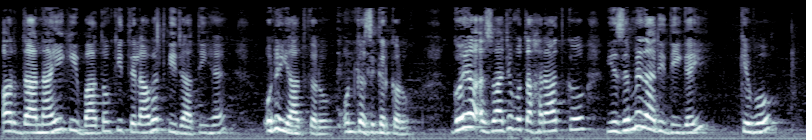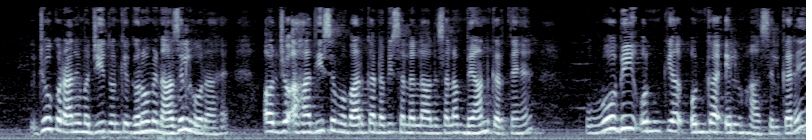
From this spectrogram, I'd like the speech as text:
اور دانائی کی باتوں کی تلاوت کی جاتی ہے، انہیں یاد کرو، ان کا ذکر کرو۔ گویا ازواج متحرات کو یہ ذمہ داری دی گئی کہ وہ، جو قرآن مجید ان کے گھروں میں نازل ہو رہا ہے اور جو احادیث مبارکہ نبی صلی اللہ علیہ وسلم بیان کرتے ہیں، وہ بھی ان کا ان کا علم حاصل کریں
